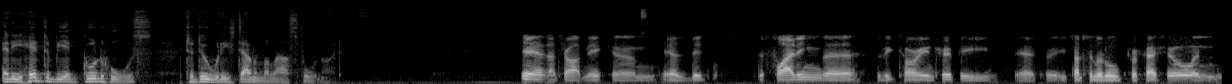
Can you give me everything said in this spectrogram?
and he had to be a good horse to do what he's done in the last fortnight. Yeah, that's right, Mick. Um, it was a bit deflating the, the Victorian trip. He yeah, he's such a little professional, and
